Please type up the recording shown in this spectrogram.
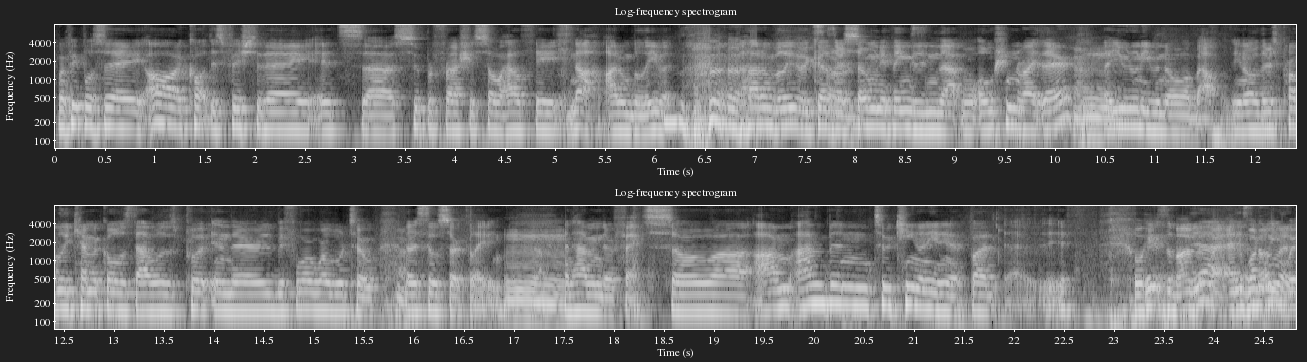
when people say oh i caught this fish today. It's uh, super fresh. It's so healthy. Nah i don't believe it. I don't believe it because there's so many things in that ocean right there that you don't even know about. You know there's probably chemicals that was put in there before world war ii that are still circulating and having their effects. So uh, I'm, i haven't been too keen on eating it but uh, if Well, here's the moment. Yeah, and what the do we, we?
